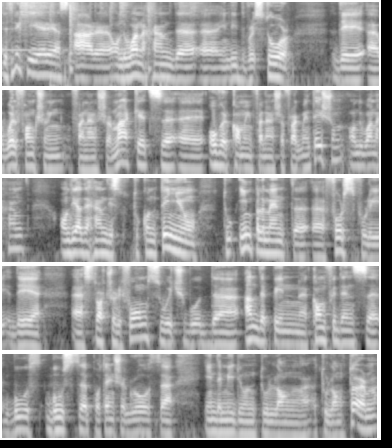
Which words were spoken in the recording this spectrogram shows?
The tricky areas are, uh, on the one hand, uh, uh indeed restore the uh, well-functioning financial markets, uh, overcoming financial fragmentation on the one hand, on the other hand, is to continue to implement uh, uh, forcefully the uh, structural reforms which would underpin confidence, boost, boost potential growth in the medium to long, to long term.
